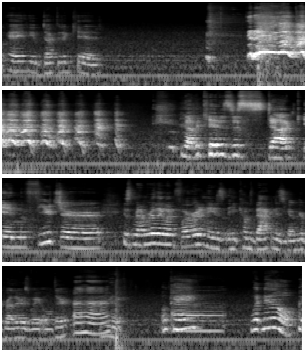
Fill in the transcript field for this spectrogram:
okay, he abducted a kid. now the kid is just stuck in the future. Because remember they went forward and he's he comes back and his younger brother is way older. Uh huh. you're like, okay, Uh, what now?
